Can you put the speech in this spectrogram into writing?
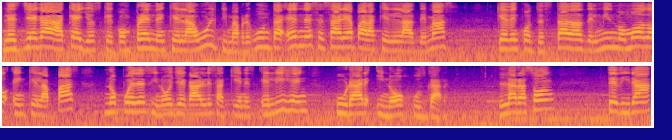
Les llega a aquellos que comprenden que la última pregunta es necesaria para que las demás queden contestadas del mismo modo en que la paz no puede sino llegarles a quienes eligen curar y no juzgar. La razón te dirá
